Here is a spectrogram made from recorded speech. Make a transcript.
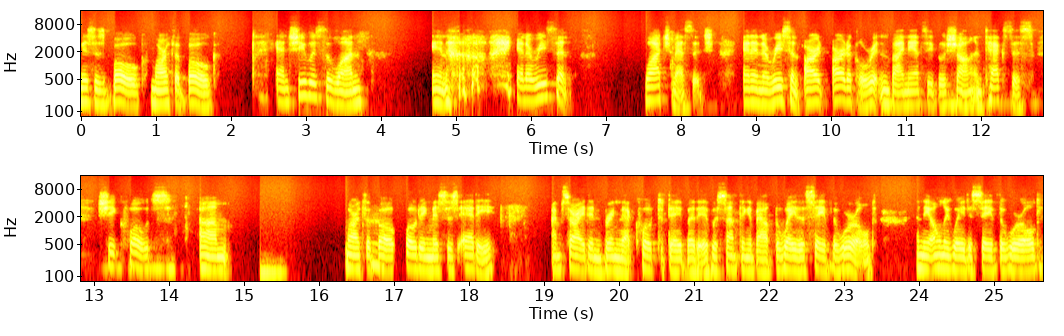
Mrs. Bogue, Martha Bogue, and she was the one in in a recent watch message and in a recent art article written by Nancy Bouchon in Texas, she quotes um, Martha. Bogue quoting Mrs. Eddy. I'm sorry I didn't bring that quote today, but it was something about the way to save the world, and the only way to save the world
